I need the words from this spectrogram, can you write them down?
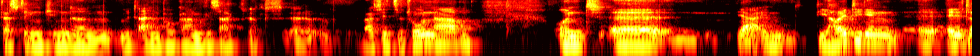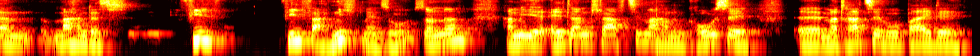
dass den Kindern mit einem Programm gesagt wird, was sie zu tun haben und äh, ja, in, die heutigen äh, Eltern machen das viel, vielfach nicht mehr so, sondern haben ihr Elternschlafzimmer, haben große äh, Matratze, wo beide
